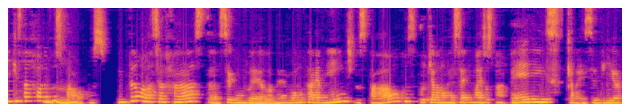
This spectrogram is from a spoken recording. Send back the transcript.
e que está fora uhum. dos palcos. Então ela se afasta, segundo ela, né, voluntariamente dos palcos, porque ela não recebe mais os papéis que ela recebia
